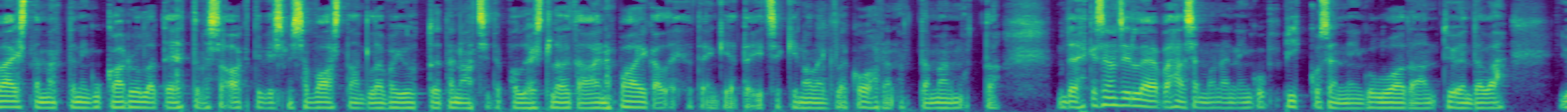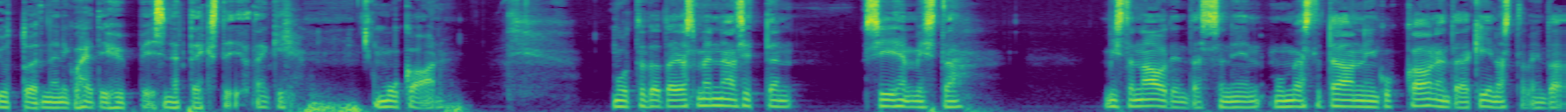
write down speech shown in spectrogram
väistämättä niin kuin kadulla tehtävässä aktivismissa vastaan tuleva juttu, että natsit ja poliisit löytää aina paikalle jotenkin, että itsekin olen kyllä kohdannut tämän, mutta, mutta ehkä se on silleen vähän semmoinen niin kuin pikkusen niin kuin luotaan työntävä juttu, että ne niin kuin heti hyppii sinne tekstiin jotenkin mukaan. Mutta tota, jos mennään sitten siihen, mistä mistä nautin tässä, niin mun mielestä tämä on niin kuin kauneinta ja kiinnostavinta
